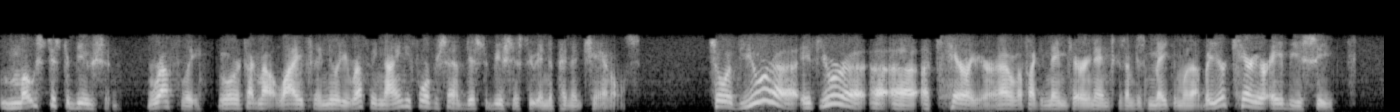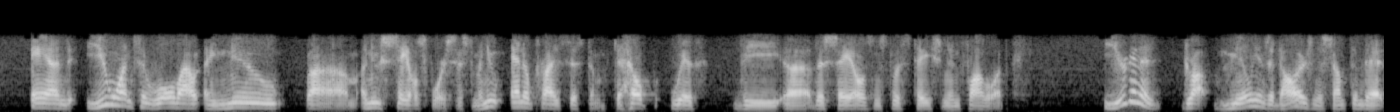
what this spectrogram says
most distribution, roughly, when we're talking about life and annuity, roughly 94% of distribution is through independent channels. So if you're a if you're a, a, a carrier, I don't know if I can name carrier names because I'm just making one up, but you're carrier ABC, and you want to roll out a new um, a new Salesforce system, a new enterprise system to help with the uh, the sales and solicitation and follow up. You're going to drop millions of dollars into something that,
